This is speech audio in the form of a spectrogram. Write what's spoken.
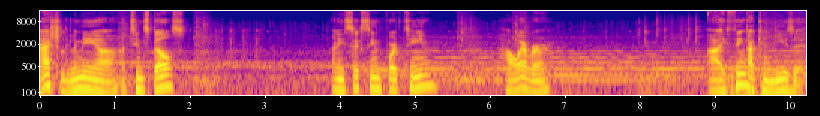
Actually, let me uh, attune spells. I need 16, 14. However, I think I can use it.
